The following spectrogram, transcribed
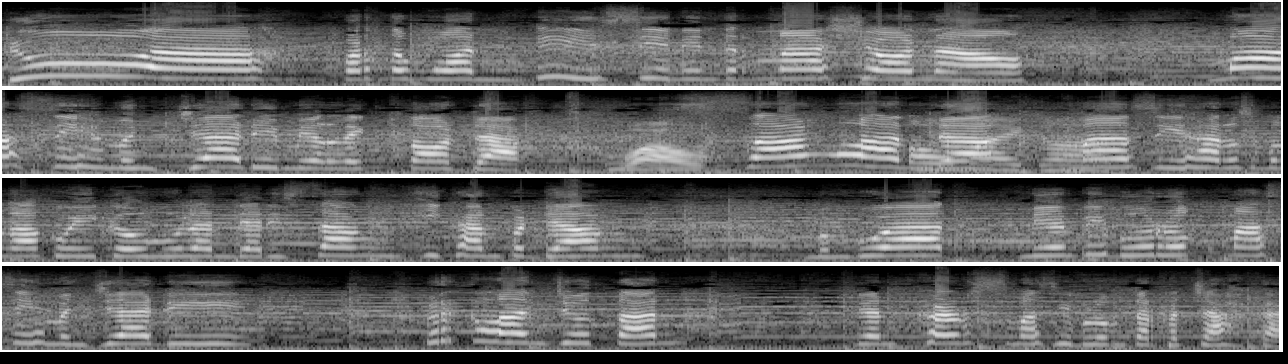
dua pertemuan di scene internasional masih menjadi milik Todak. Wow. Sang Oh landak God. masih harus mengakui keunggulan dari sang ikan pedang membuat mimpi buruk masih menjadi berkelanjutan dan curse masih belum terpecahkan.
